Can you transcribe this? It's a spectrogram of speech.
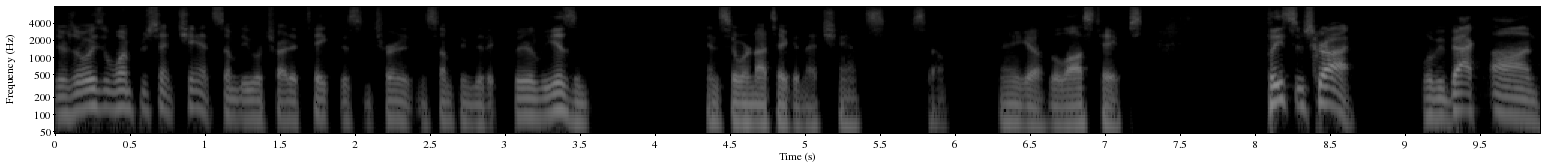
there's always a one percent chance somebody will try to take this and turn it into something that it clearly isn't, and so we're not taking that chance. So there you go, the lost tapes. Please subscribe. We'll be back on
